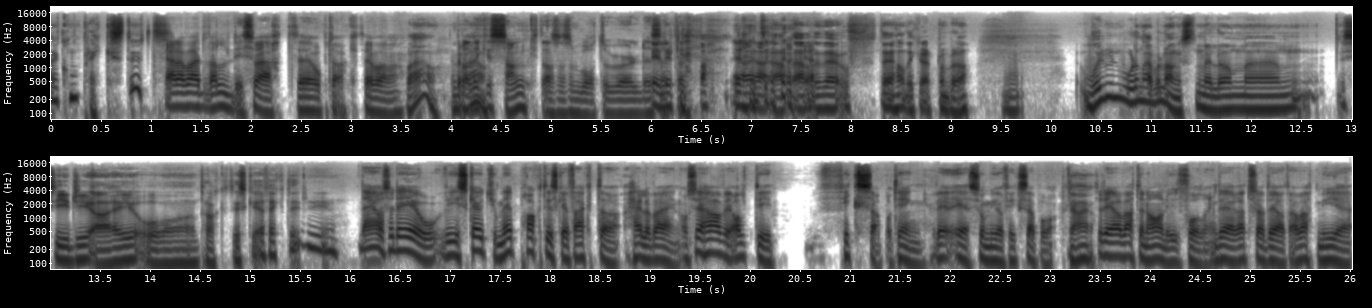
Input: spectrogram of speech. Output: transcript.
eh, komplekst ut. Ja, det var et veldig svært eh, opptak, det var det. Wow. Bra det wow. ikke sank, da, sånn som Waterworld. Eller tippa. Ja, ja, ja, ja, det, uff, det hadde ikke vært noe bra. Mm. Hvor, hvordan er balansen mellom eh, CGI og praktiske effekter? Nei, altså det er jo, Vi skjøt jo med praktiske effekter hele veien, og så har vi alltid fiksa på ting. Det er så mye å fikse på. Ja, ja. Så det har vært en annen utfordring. Det er rett og slett det at det har vært mye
